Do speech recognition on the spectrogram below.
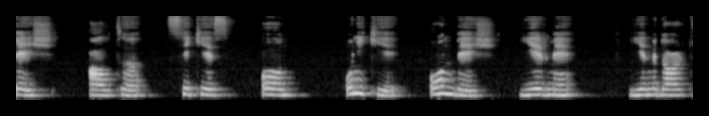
5, 6, 8, 10, 12, 15, 20, 24,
